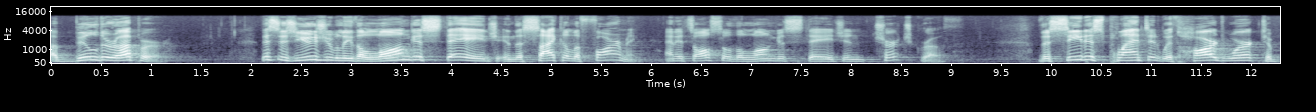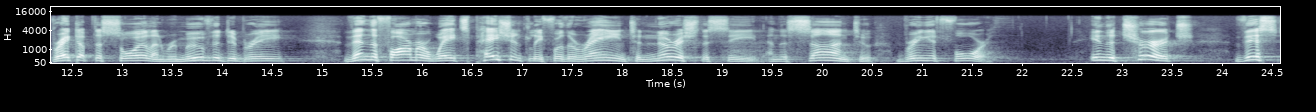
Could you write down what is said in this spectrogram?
a builder-upper. This is usually the longest stage in the cycle of farming and it's also the longest stage in church growth. The seed is planted with hard work to break up the soil and remove the debris. Then the farmer waits patiently for the rain to nourish the seed and the sun to bring it forth. In the church, this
